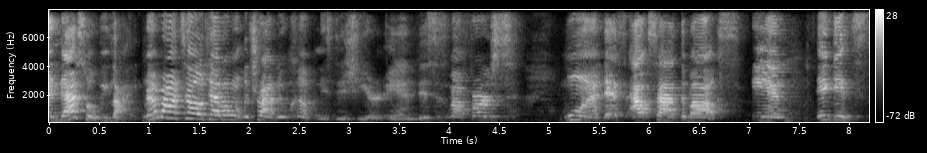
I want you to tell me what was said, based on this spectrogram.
And that's what we like. Remember I told you I don't want to try new companies this year. And this is my first one that's outside the box and it gets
